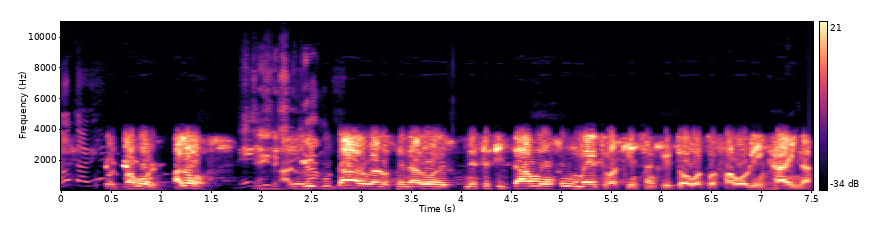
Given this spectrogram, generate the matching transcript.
No, está bien. Por favor, aló, a los diputados y a los senadores, necesitamos un metro aquí en San Cristóbal, por favor, en Jaina.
